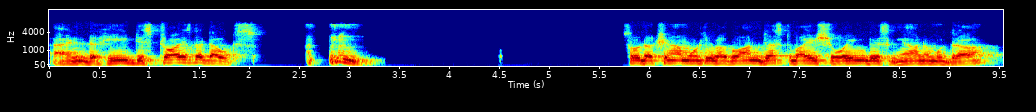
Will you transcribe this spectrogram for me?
And he destroys the doubts. so Dakshinamurti Bhagwan, just by showing this Jnana Mudra,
